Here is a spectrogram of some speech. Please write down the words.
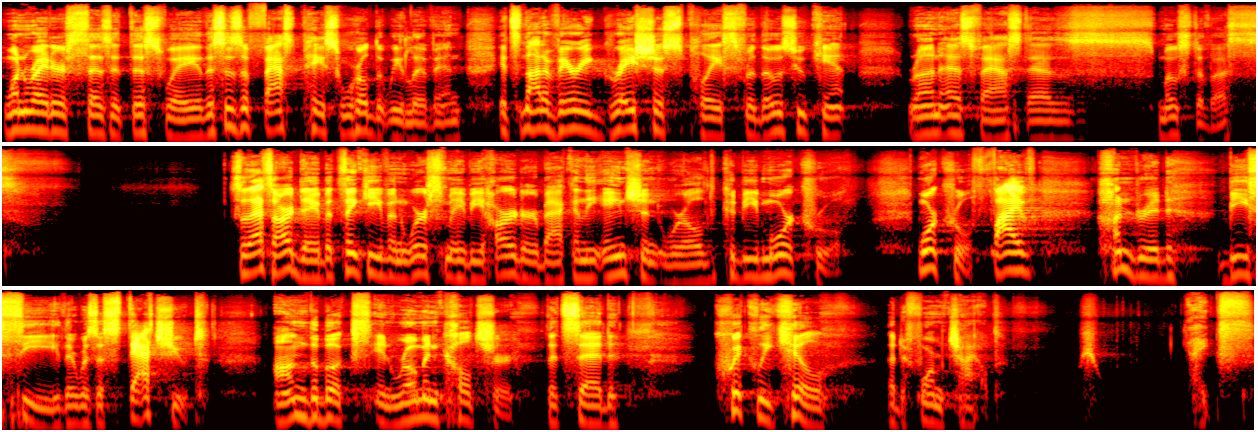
One writer says it this way this is a fast paced world that we live in. It's not a very gracious place for those who can't run as fast as most of us. So that's our day, but think even worse, maybe harder back in the ancient world, could be more cruel. More cruel. 500 BC, there was a statute on the books in Roman culture that said, quickly kill a deformed child. Whew. Yikes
